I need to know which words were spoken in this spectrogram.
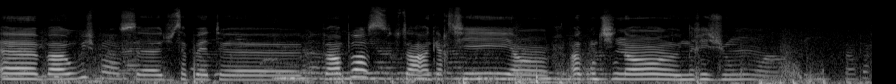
Euh, bah oui, je pense. euh, ça peut être, euh, peu importe, que ce soit un quartier, un, un continent, une région, un pays, peu importe.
